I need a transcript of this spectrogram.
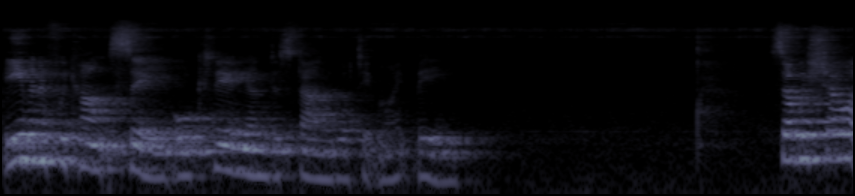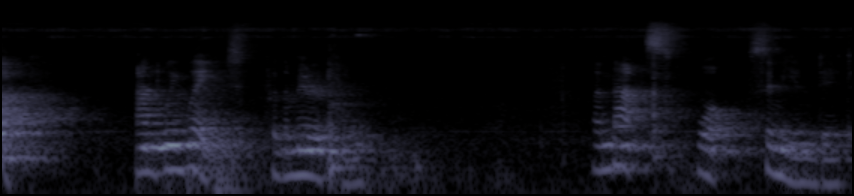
even if we can't see or clearly understand what it might be. So we show up and we wait for the miracle. And that's what Simeon did.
